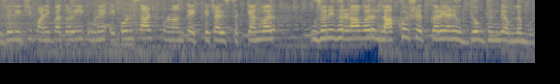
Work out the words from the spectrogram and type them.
उजनीची पाणी पातळी उणे एकोणसाठ पूर्णांक एक्केचाळीस टक्क्यांवर उजनी धरणावर लाखो शेतकरी आणि उद्योगधंदे अवलंबून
